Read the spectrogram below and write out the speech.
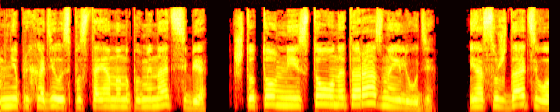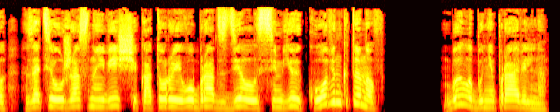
мне приходилось постоянно напоминать себе, что Томми и Стоун — это разные люди, и осуждать его за те ужасные вещи, которые его брат сделал с семьей Ковингтонов, было бы неправильно.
